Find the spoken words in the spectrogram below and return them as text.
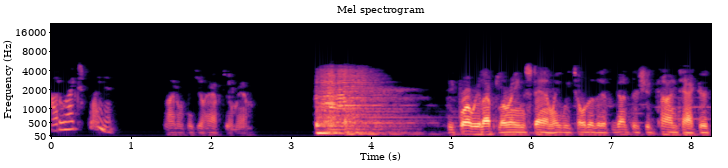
How do I explain it? I don't think you'll have to, ma'am. Before we left Lorraine Stanley, we told her that if Gunther should contact her,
